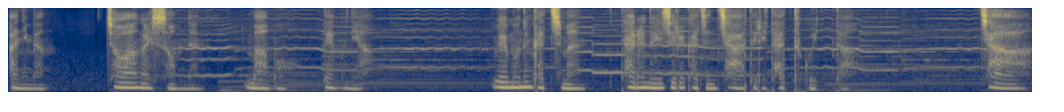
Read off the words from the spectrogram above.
아니면 저항할 수 없는 마모 때문이야. 외모는 같지만 다른 의지를 가진 자아들이 다투고 있다. 자아,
